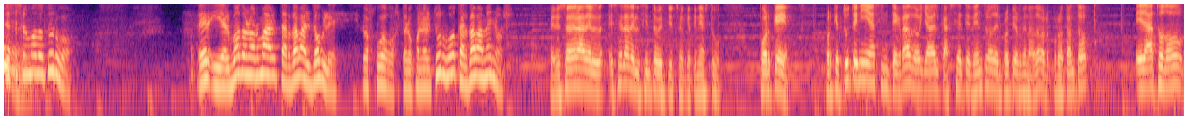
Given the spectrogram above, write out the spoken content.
Ese es el Uh. modo turbo. Er- Y el modo normal tardaba el doble los juegos, pero con el turbo tardaba menos. Pero eso era del, ese era del 128, el que tenías tú. ¿Por qué? Porque tú tenías integrado ya el casete dentro del propio ordenador. Por lo tanto, era todo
